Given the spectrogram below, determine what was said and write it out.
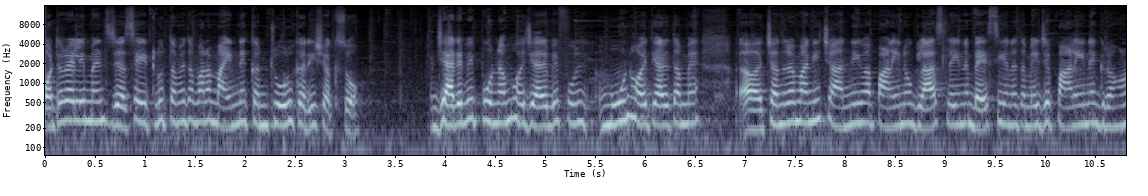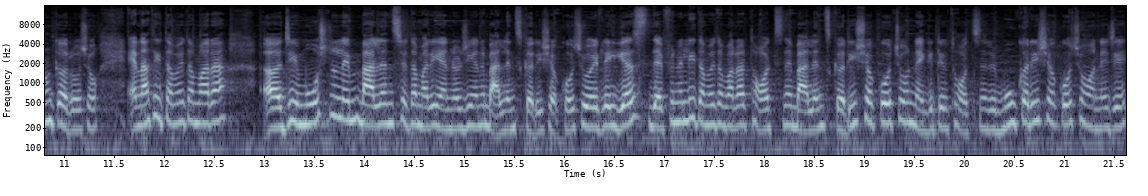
વોટર એલિમેન્ટ્સ જશે, એટલું તમે તમારા માઇન્ડને કંટ્રોલ કરી શકશો. જ્યારે બી પૂનમ હોય, જ્યારે બી ફૂલ મૂન હોય, ત્યારે તમે ચંદ્રમાની ચાંદનીમાં પાણીનો ગ્લાસ લઈને બેસી અને તમે જે પાણીને ગ્રહણ કરો છો, એનાથી તમે તમારા જે ઇમોશનલ ઇમ્બેલેન્સ છે, તમારી એનર્જી અને બેલેન્સ કરી શકો છો. એટલે યસ ડેફિનેટલી તમે તમારા થોટ્સને બેલેન્સ કરી શકો છો નેગેટિવ થોટ્સને રિમૂવ કરી શકો છો અને જે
